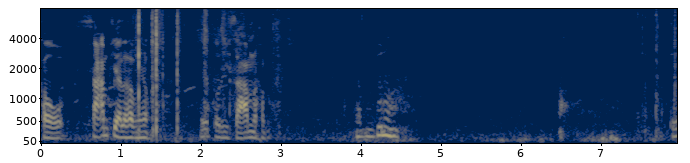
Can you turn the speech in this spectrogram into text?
เขาสามเทียแล้วครับนี่ครับตัวที่สามแล้วครับ ตัวนึงเอ๊ะ ตั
